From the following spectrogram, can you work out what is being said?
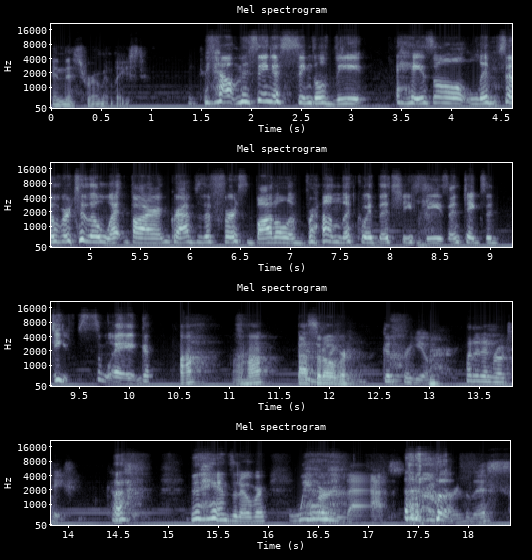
in this room, at least. Without missing a single beat, Hazel limps over to the wet bar, grabs the first bottle of brown liquid that she sees, and takes a deep swig. Uh huh. Pass it Good for over. you. Good for you. Put it in rotation. Come on. hands it over. We've earned that. We've earned this.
